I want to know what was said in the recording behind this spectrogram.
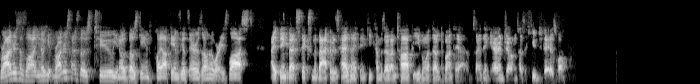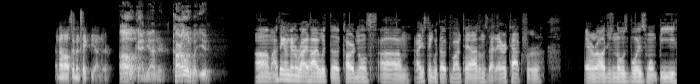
Rodgers has lost. You know, he, Rodgers has those two. You know, those games, playoff games against Arizona, where he's lost. I think that sticks in the back of his head, and I think he comes out on top even without Davante Adams. I think Aaron Jones has a huge day as well. And I'm also going to take the under. Oh, okay, the under. Carl, what about you? Um, I think I'm gonna ride high with the Cardinals. Um, I just think without Davante Adams, that air attack for Aaron Rodgers and those boys won't be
